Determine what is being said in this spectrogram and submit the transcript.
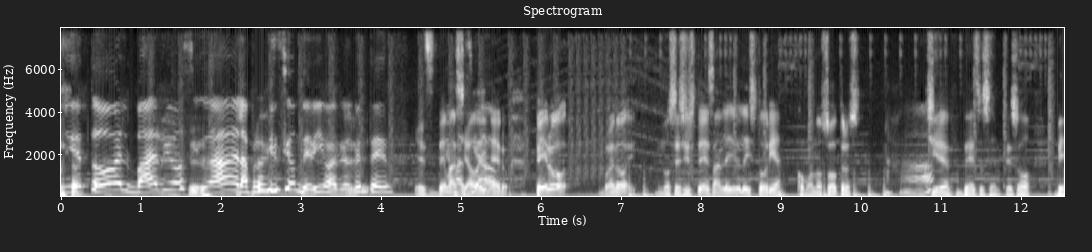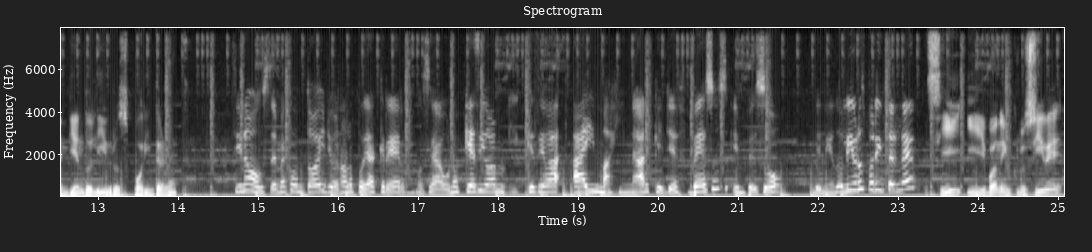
y de todo el barrio, ciudad de la provincia donde viva, realmente es... Es demasiado, Demasiado. dinero. Pero, bueno, no sé si ustedes han leído la historia, como nosotros. Ajá. Jeff Bezos empezó vendiendo libros por internet. Sí, no, usted me contó y yo no lo podía creer. O sea, uno qué se iba, qué se va a imaginar que Jeff Bezos empezó vendiendo libros por internet. Sí, y bueno, inclusive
